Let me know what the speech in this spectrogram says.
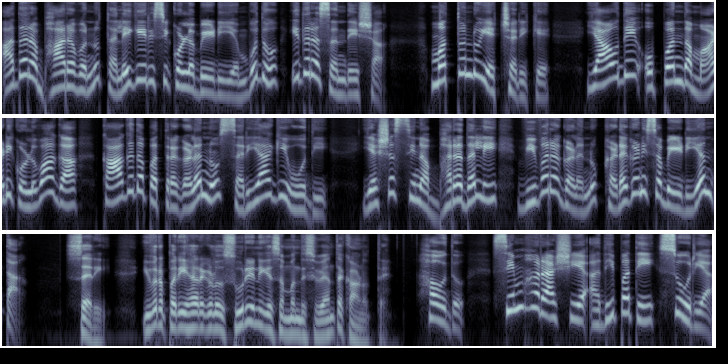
ಅದರ ಭಾರವನ್ನು ತಲೆಗೇರಿಸಿಕೊಳ್ಳಬೇಡಿ ಎಂಬುದು ಇದರ ಸಂದೇಶ. ಮತ್ತೊಂದು ಎಚ್ಚರಿಕೆ ಯಾವುದೇ ಒಪ್ಪಂದ ಮಾಡಿಕೊಳ್ಳುವಾಗ ಕಾಗದ ಪತ್ರಗಳನ್ನು ಸರಿಯಾಗಿ ಓದಿ ಯಶಸ್ಸಿನ ಭರದಲ್ಲಿ ವಿವರಗಳನ್ನು ಕಡೆಗಣಿಸಬೇಡಿ ಅಂತ. ಸರಿ ಇವರ ಪರಿಹಾರಗಳು ಸೂರ್ಯನಿಗೆ ಸಂಬಂಧಿಸಿವೆ ಅಂತ ಕಾಣುತ್ತೆ. ಹೌದು ಸಿಂಹರಾಶಿಯ ಅಧಿಪತಿ ಸೂರ್ಯ.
